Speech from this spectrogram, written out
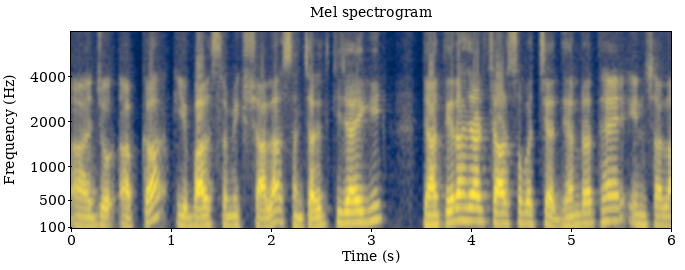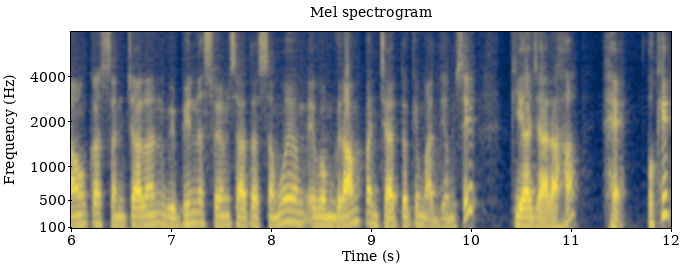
जो आपका ये बाल श्रमिक शाला संचालित की जाएगी। जहाँ तेरह हज़ार चार सौ बच्चे अध्ययनरत हैं, इन शालाओं का संचालन विभिन्न स्वयं सहायता समूह एवं ग्राम पंचायतों के माध्यम से किया जा रहा है। ओके?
